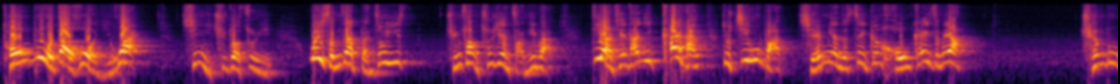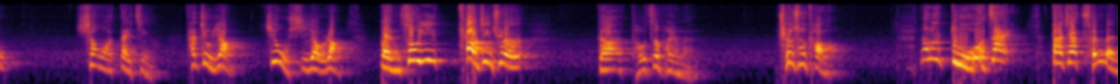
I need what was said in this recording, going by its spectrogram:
同步到货以外，请你去做注意，为什么在本周一群创出现涨停板，第二天它一开盘就几乎把前面的这根红 K 怎么样，全部消化殆尽了？它就要就是要让本周一跳进去了的投资朋友们全数套牢。那么躲在大家成本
